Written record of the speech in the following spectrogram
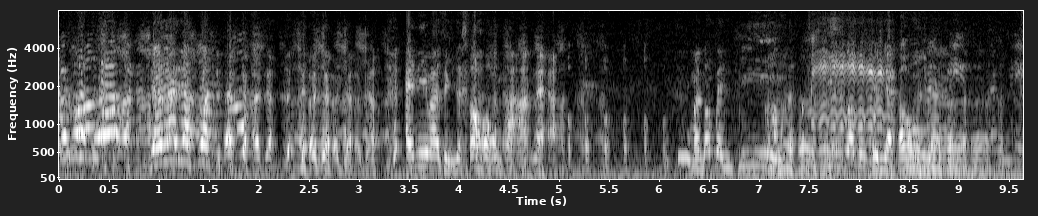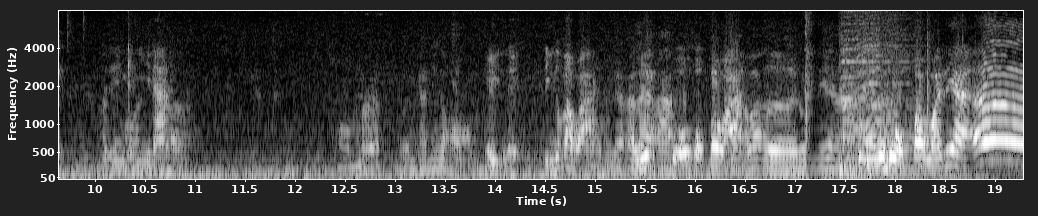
ไปเข้าห้องน้ำก่อนนะ เดี๋ยวเดี๋ยวเดี๋ยวเดี๋ยวเดี๋ยวเดี๋ยวเดี๋ยวไอ้นี่มาถึงจะเข้าห้องน้ำแล้ว มันต้องเป็นพี่พี่ก็เป็นคนอยากเข้าห้องน้ำผิดเป็นผิดไม่ได้อย่างนี้นะเออหอมมาก เหมือนกันนี่ก็หอมเฮ้ยเลยจริงก็เปล่าวะหอมเหมือนกันอะไรอะโกหกเปล่าวะหาว่าเออรุ่นเนี้ยโกหกเปล่าวะเนี่ย เออ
